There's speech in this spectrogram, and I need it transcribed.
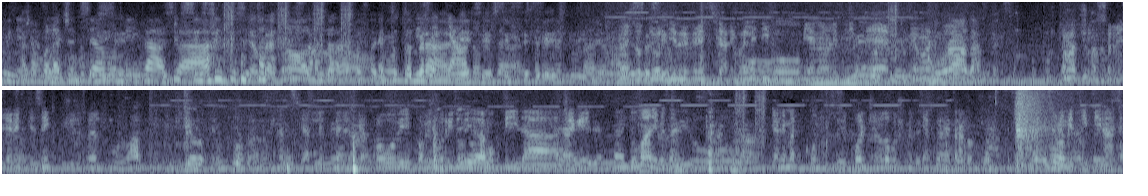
Quindi diciamo l'agenzia mobilità già... Sì, sì, sì, sì, vabbè, è stata È tutto disegnato, Sì, sì, sì, sì. Noi Adesso sono sì. ordini preferenziali, quelle tipo piano le Filipperto, piano Almorata, Portonaccio sono relativamente semplici, le fai al volo, altre è un po' da finanziarle bene, cioè proprio per proprio i corridoi della mobilità, cioè che domani per esempio Piane Marconi, se vuoi il giorno dopo ci metti anche il tram, se lo metti in binario.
